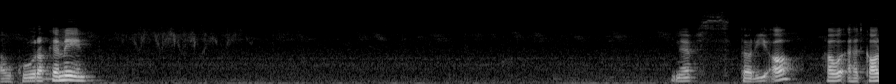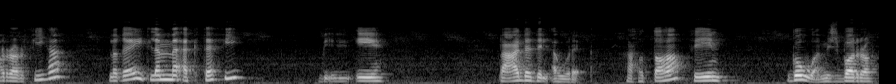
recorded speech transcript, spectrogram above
أو كورة كمان. نفس الطريقة. هكرر فيها لغاية لما أكتفي بالإيه؟ بعدد الأوراق. هحطها فين؟ جوه مش بره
